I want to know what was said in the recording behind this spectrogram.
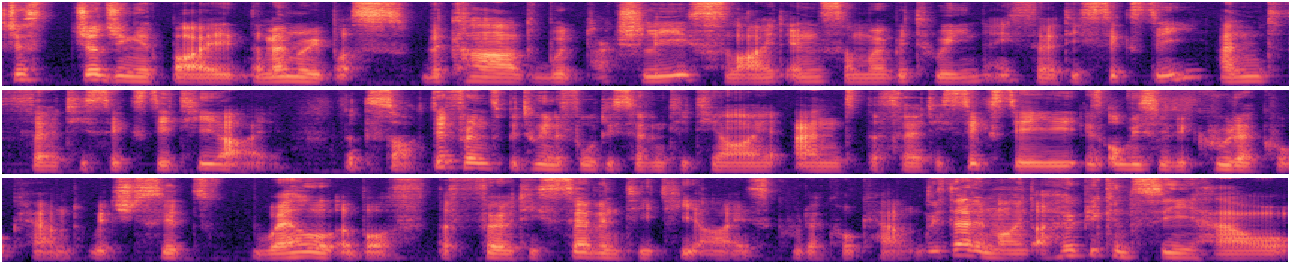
just judging it by the memory bus, the card would actually slide in somewhere between a 3060 and 3060 Ti. But the stark difference between the 4070 Ti and the 3060 is obviously the CUDA core count, which sits well above the 3070 Ti's CUDA core count. With that in mind, I hope you can see how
